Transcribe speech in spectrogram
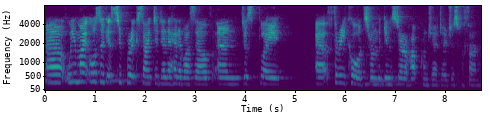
Uh, we might also get super excited and ahead of ourselves and just play uh, three chords from the Ginastera Harp Concerto just for fun.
